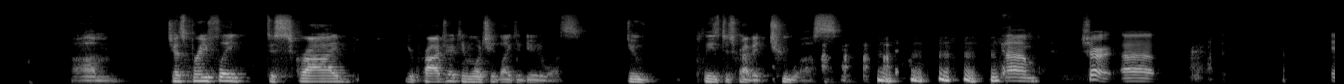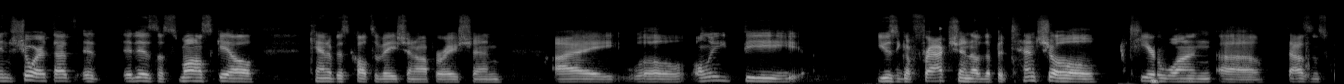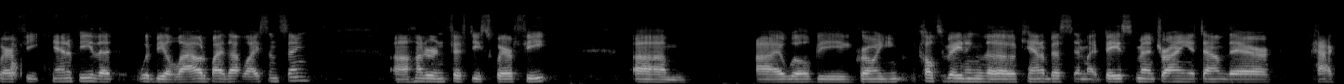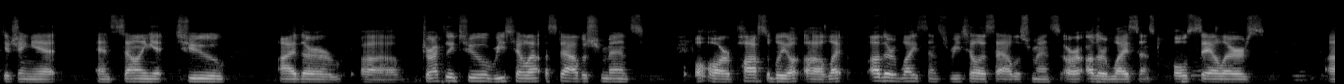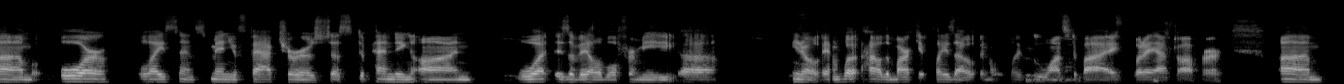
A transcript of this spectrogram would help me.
Um, Just briefly describe your project and what you'd like to do to us. Do, please describe it to us. Um, sure. Uh, in short, that's it. It is a small scale cannabis cultivation operation. I will only be using a fraction of the potential tier one uh, thousand square feet canopy that would be allowed by that licensing, uh, 150 square feet. Um, I will be growing, cultivating the cannabis in my basement, drying it down there, packaging it and selling it to either uh, directly to retail establishments or possibly uh, other licensed retail establishments or other licensed wholesalers um, or licensed manufacturers, just depending on what is available for me, uh, you know, and what, how the market plays out and like who wants to buy what I have to offer. Um,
